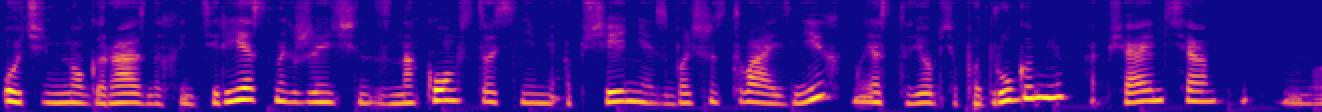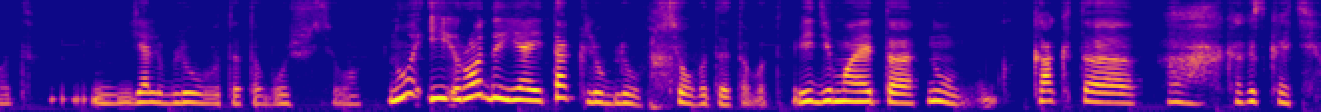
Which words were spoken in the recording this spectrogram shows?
очень много разных интересных женщин, знакомство с ними, общение. С большинства из них мы остаемся подругами, общаемся, вот. Я люблю вот это больше всего. Ну и роды я и так люблю. Все вот это вот. Видимо, это, ну, как-то, как сказать,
